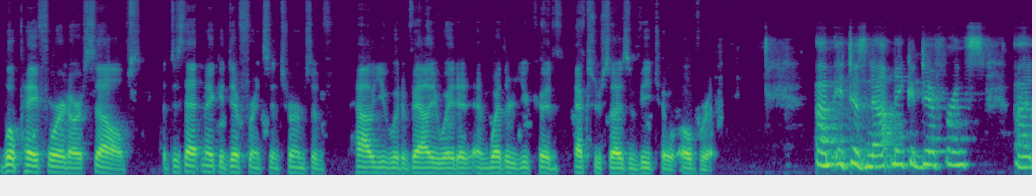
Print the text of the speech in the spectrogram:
we'll pay for it ourselves, does that make a difference in terms of how you would evaluate it and whether you could exercise a veto over it? Um, it does not make a difference. Uh,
